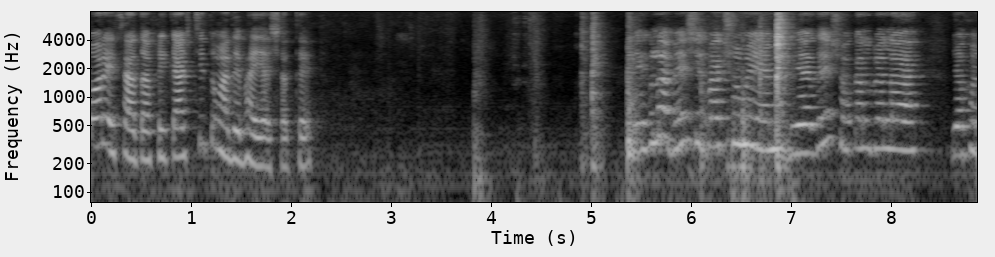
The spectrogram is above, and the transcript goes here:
পরে সাউথ আফ্রিকা আসছি তোমাদের ভাইয়ার সাথে। এগুলো বেশিরভাগ সময় আমি দিয়ে দেই, সকালবেলা যখন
